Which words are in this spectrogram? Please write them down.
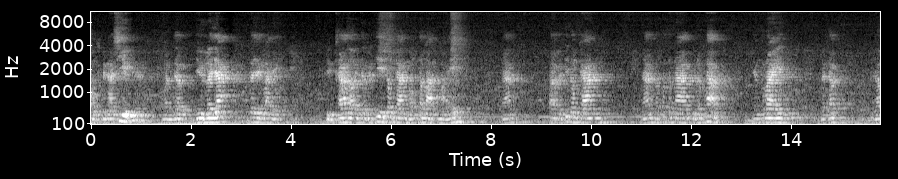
เอาเป็นอาชีพเนี่ยมันจะยืนระยะได้อย่างไร สินค้าเราจะเป็นที่ต้องการของตลาดไหมนะถ้าเป็นที่ต้องการนะเราพัฒนาคุณภาพอย่างไรนะครับ เรา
